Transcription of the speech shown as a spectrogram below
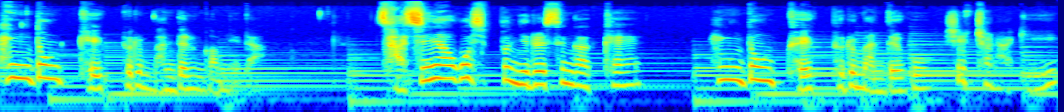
행동 계획표를 만드는 겁니다. 자신이 하고 싶은 일을 생각해 행동 계획표를 만들고 실천하기.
